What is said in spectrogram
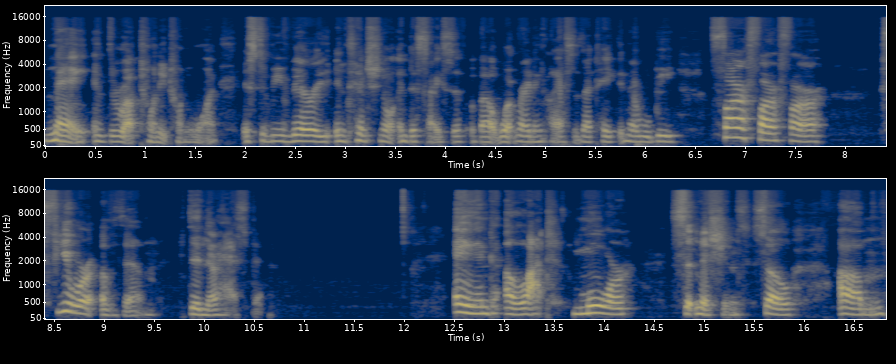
May and throughout 2021 is to be very intentional and decisive about what writing classes I take. And there will be far, far, far fewer of them than there has been. And a lot more submissions. So, um,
